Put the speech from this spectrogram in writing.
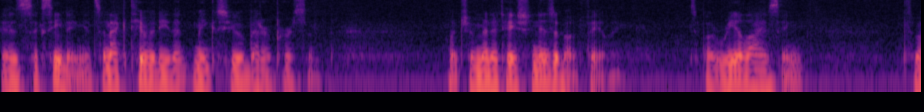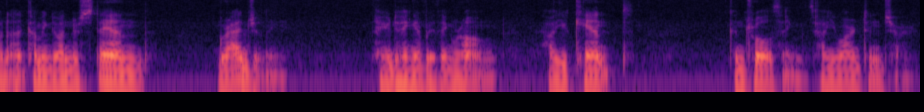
is succeeding. It's an activity that makes you a better person. Much of meditation is about failing. It's about realizing. It's about uh, coming to understand gradually how you're doing everything wrong, how you can't control things, how you aren't in charge.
